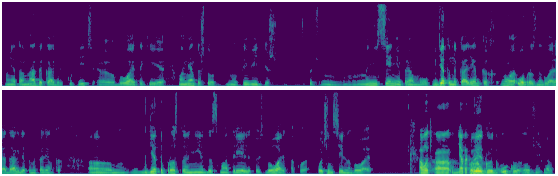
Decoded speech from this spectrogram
мне там надо кабель купить, э, бывают такие моменты, что ну, ты видишь, что нанесение прям где-то на коленках, ну, образно говоря, да, где-то на коленках, где-то просто не досмотрели. То есть бывает такое, очень сильно бывает. А вот а, у меня такой Прыгают буквы очень часто.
